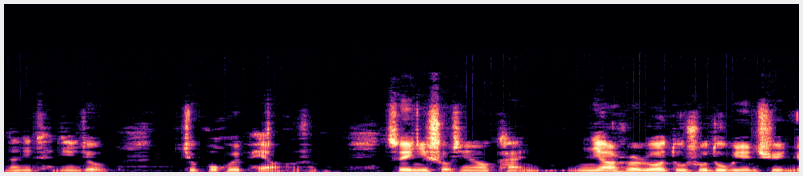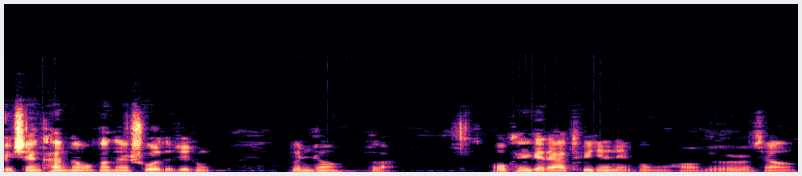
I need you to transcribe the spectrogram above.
那你肯定就就不会培养出什么。所以你首先要看，你要说如果读书读不进去，你就先看看我刚才说的这种文章，对吧？我可以给大家推荐点公众号，比如说像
